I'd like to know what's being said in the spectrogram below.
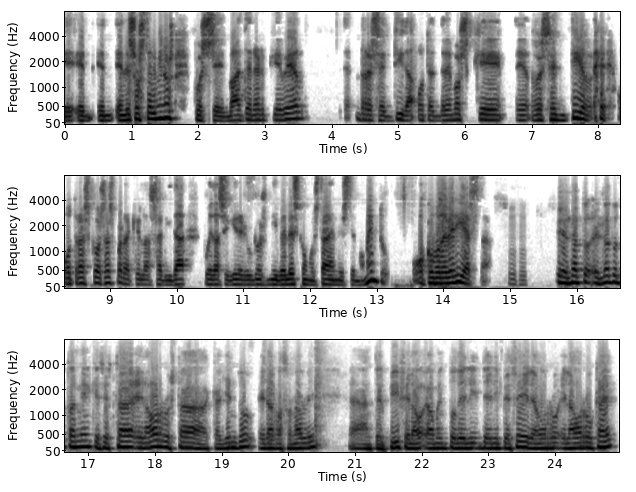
eh, en, en, esos términos, pues se va a tener que ver eh, resentida o tendremos que eh, resentir otras cosas para que la sanidad pueda seguir en unos niveles como está en este momento o como debería estar. El dato, el dato también que se está, el ahorro está cayendo, era razonable ante el PIB, el aumento del, del, IPC, el ahorro, el ahorro cae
